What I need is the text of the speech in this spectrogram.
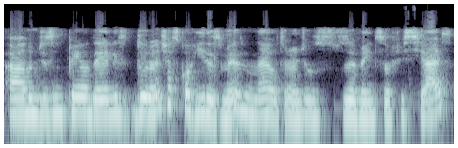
ah, no desempenho deles durante as corridas mesmo, né, durante os eventos oficiais,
